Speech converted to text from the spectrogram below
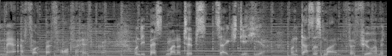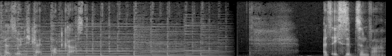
mehr Erfolg bei Frauen verhelfen können. Und die besten meiner Tipps zeige ich dir hier. Und das ist mein Verführer mit Persönlichkeit Podcast. Als ich 17 war,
